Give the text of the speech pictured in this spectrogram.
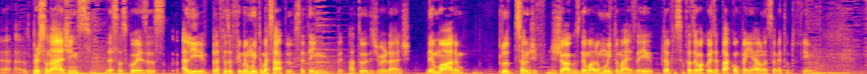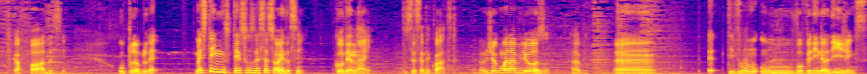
ah, personagens, essas coisas. Ali, pra fazer o filme é muito mais rápido. Você tem atores de verdade. Demora, produção de, de jogos demora muito mais. Aí, pra você fazer uma coisa pra acompanhar o lançamento do filme, fica foda, assim. O problema. Mas tem, tem suas exceções, assim. GoldenEye, do 64. É um jogo maravilhoso, sabe? Eh, teve um, o Wolverine Origins.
